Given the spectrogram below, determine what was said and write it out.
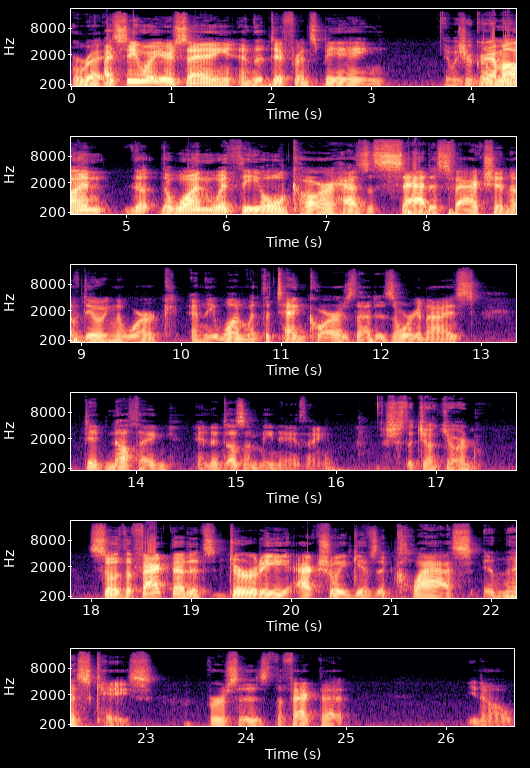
right. I see what you're saying and the difference being It was your the grandma. one the the one with the old car has the satisfaction of doing the work and the one with the 10 cars that is organized did nothing and it doesn't mean anything. It's just a junkyard. So the fact that it's dirty actually gives it class in this case versus the fact that you know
